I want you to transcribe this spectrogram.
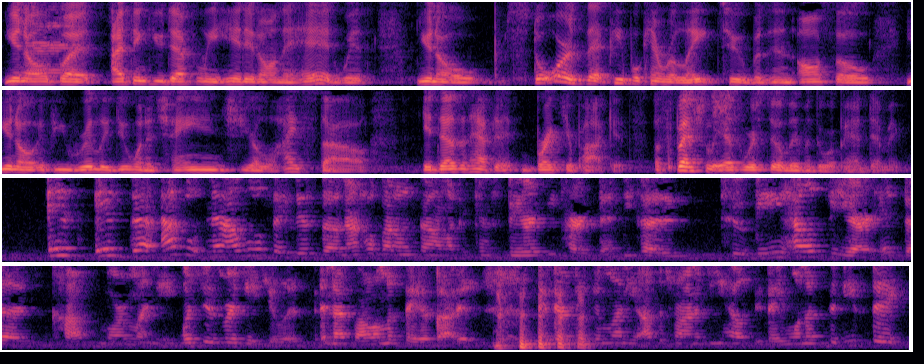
you know, but I think you definitely hit it on the head with, you know, stores that people can relate to, but then also, you know, if you really do want to change your lifestyle, it doesn't have to break your pockets, especially as we're still living through a pandemic. It it does. I will, now I will say this though, and I hope I don't sound like a conspiracy person because to be healthier, it does cost more money, which is ridiculous, and that's all I'm gonna say about it. And they're making money off of trying to be healthy. They want us to be sick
